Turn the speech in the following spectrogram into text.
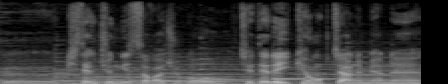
그 기생충이 있어가지고 제대로 익혀 먹지 않으면은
